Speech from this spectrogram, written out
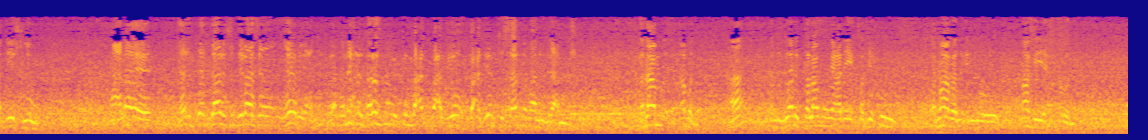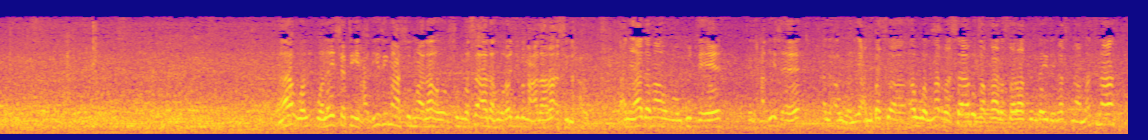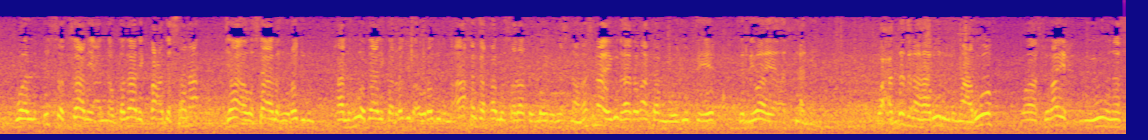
حديث له. معناه إيه؟ دارس دراسه غير يعني. لما نحن درسنا يمكن بعد بعد يوم بعد يوم تسألنا ما ندري عنه كلام ابدا. ها؟ فلذلك كلامه يعني قد يكون تماما إنه ما في ابدا ها؟ وليس في حديث ما ثم له ثم سأله رجل على رأس الحوض. يعني هذا ما هو موجود في إيه؟ في الحديث إيه؟ الأول. يعني بس أول مرة سأله فقال صلاة الليل مثنى مثنى والقصة الثانية أنه كذلك بعد سنة جاء وسأله رجل هل هو ذلك الرجل أو رجل آخر؟ فقال له صلاة الليل مثنى مثنى. يقول هذا ما كان موجود في إيه؟ في الرواية الثانية. وحدثنا هارون بن معروف وسريح بن يونس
